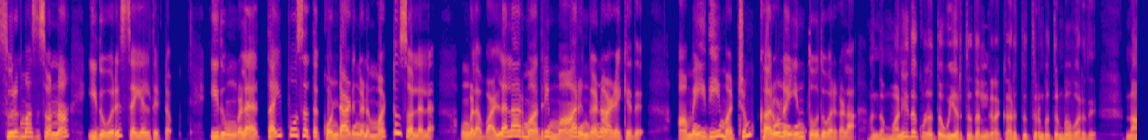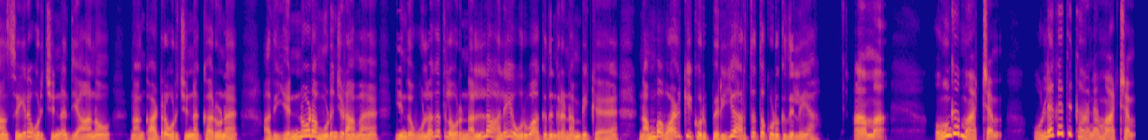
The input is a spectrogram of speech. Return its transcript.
சுருகமா சொன்னா இது ஒரு செயல் திட்டம். இது உங்கள தைப்பூசத்தை கொண்டாடுங்கன்னு மட்டும் சொல்லல உங்கள வள்ளலார் மாதிரி மாறுங்கன்னு அழைக்குது. அமைதி மற்றும் கருணையின் தூதுவர்களா? அந்த மனித குலத்தை உயர்த்துதல்ங்கிற கருத்து திரும்ப திரும்ப வருது. நான் செய்யற ஒரு சின்ன தியானம் நான் காட்டுற ஒரு சின்ன கருணை அது என்னோட முடிஞ்சிடாம இந்த உலகத்துல ஒரு நல்ல அலைய உருவாக்குதுங்கிற நம்பிக்கை நம்ம வாழ்க்கைக்கு ஒரு பெரிய அர்த்தத்தை கொடுக்குது இல்லையா? ஆமா. உங்க மாற்றம் உலகத்துக்கான மாற்றம்.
